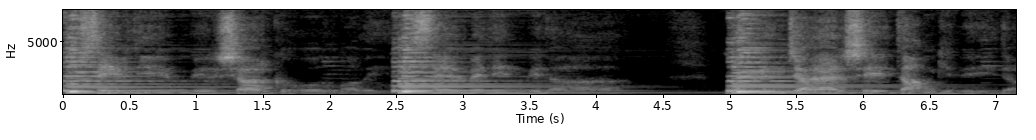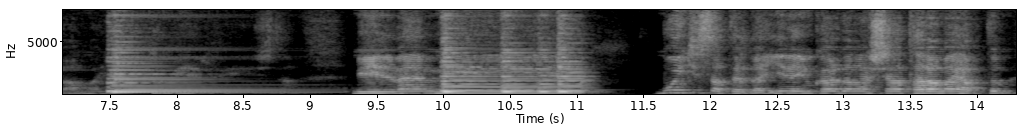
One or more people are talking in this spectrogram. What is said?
Sevdiğim bir şarkı olmalıydı. Sevmedin bir daha. Bakınca her şey tam gibiydi ama yoktu bir vicdan. Bilmem mi? İki satırda yine yukarıdan aşağı tarama yaptım.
